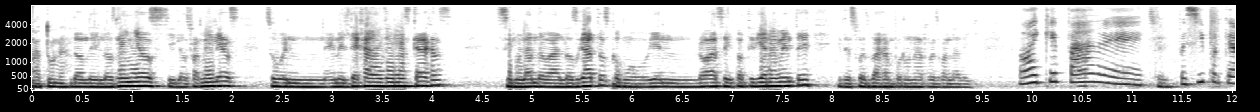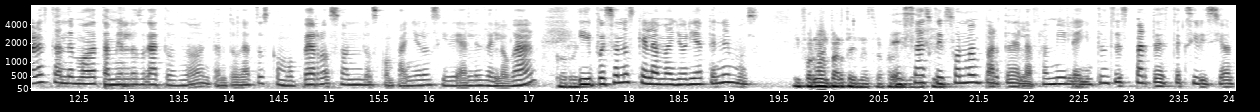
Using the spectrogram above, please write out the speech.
gatuna, donde los niños y las familias suben en el tejado de unas cajas simulando a los gatos como bien lo hacen cotidianamente y después bajan por una resbaladilla. Ay, qué padre. Pues sí, porque ahora están de moda también los gatos, ¿no? Tanto gatos como perros son los compañeros ideales del hogar y pues son los que la mayoría tenemos. Y forman parte de nuestra familia. Exacto, y forman parte de la familia. Y entonces parte de esta exhibición,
